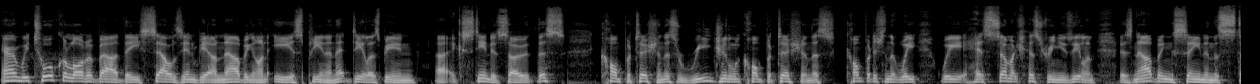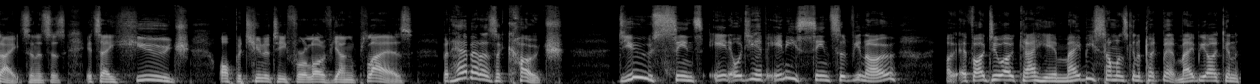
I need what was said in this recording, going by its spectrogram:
Aaron, we talk a lot about the Sal's NBL now being on ESPN, and that deal has been uh, extended. So this competition, this regional competition, this competition that we, we has so much history in New Zealand, is now being seen in the states, and it's it's a huge opportunity for a lot of young players. But how about as a coach? Do you sense, any, or do you have any sense of, you know, if I do okay here, maybe someone's going to pick me up. Maybe I can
